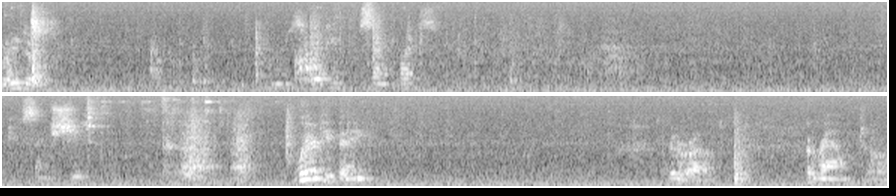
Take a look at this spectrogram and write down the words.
What are you doing? I'm just working, same place. Same shit. Where have you been? Been around. Around. Oh.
